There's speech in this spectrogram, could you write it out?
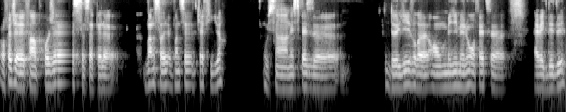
en fait, j'avais fait un projet, ça s'appelle 27, cas figures, où c'est un espèce de, de livre en méli-mélo, en fait, euh, avec des dés,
